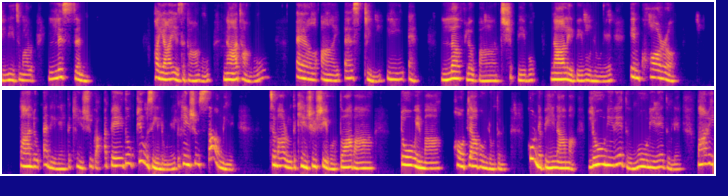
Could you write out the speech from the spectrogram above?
ဒီနေ့ကျမတို့ listen ဖယားရဲ့စကားကို နားထောင်ဖို့ L I S T E N love လို့ပါချစ်ပေးဖို့နားလေပေးဖို့လိုတယ် inquire ဘာလို့အပ်နေလဲသခင်ရှုကအပေတို့ပြုတ်စီလို့လေသခင်ရှုစောင့်နေတယ်ကျမတို့သခင်ရှုရှိကိုသွားပါတိုးဝင်ပါဟောပြဖို့လိုတယ် ကိုနဘေးနာမှာလိုနေတဲ့သူငိုနေတဲ့သူလဲဘာတွေ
